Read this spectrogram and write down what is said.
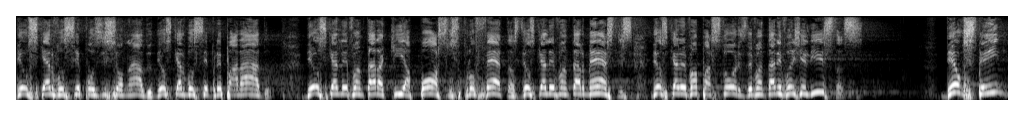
Deus quer você posicionado, Deus quer você preparado. Deus quer levantar aqui apóstolos, profetas, Deus quer levantar mestres, Deus quer levantar pastores, levantar evangelistas. Deus tem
